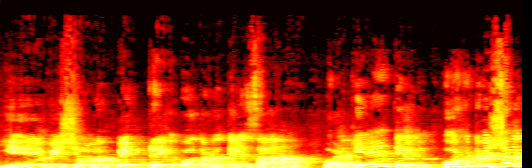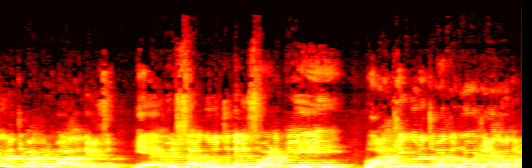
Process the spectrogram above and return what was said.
ఏ విషయంలో పెట్టరేగిపోతాడో తెలుసా? వాడికి ఏం తెలియదు ఒకటి విషయాల గురించి మాత్రం బాగా తెలుసు. ఏ విషయాల గురించి తెలుసు వాడికి? వాక్యం గురించి మాత్రం నోరు లేకపోతాం.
